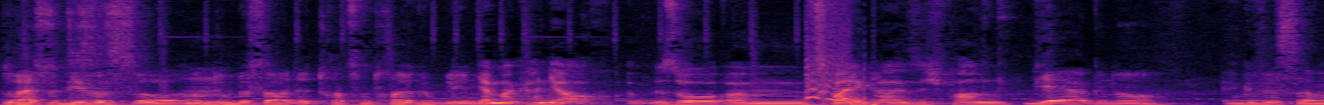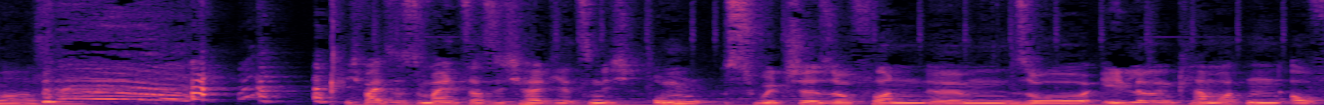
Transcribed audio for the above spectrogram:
So weißt du, dieses so. Und du bist aber dir trotzdem treu geblieben. Ja, man kann ja auch so ähm, zweigleisig fahren. Ja, ja, genau. In gewisser Maße. Ich weiß, was du meinst, dass ich halt jetzt nicht umswitche so von ähm, so edleren Klamotten auf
